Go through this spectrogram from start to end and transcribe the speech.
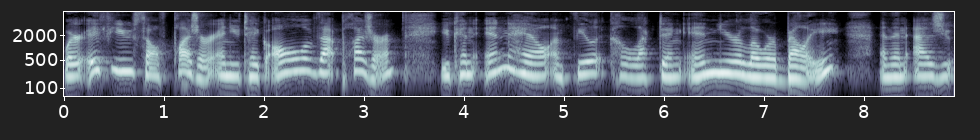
where if you self pleasure and you take all of that pleasure, you can inhale and feel it collecting in your lower belly. And then as you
